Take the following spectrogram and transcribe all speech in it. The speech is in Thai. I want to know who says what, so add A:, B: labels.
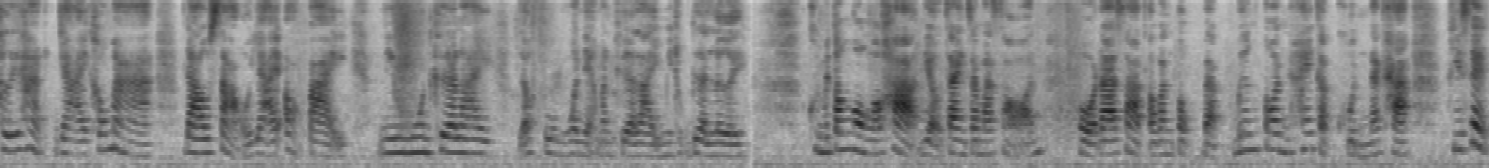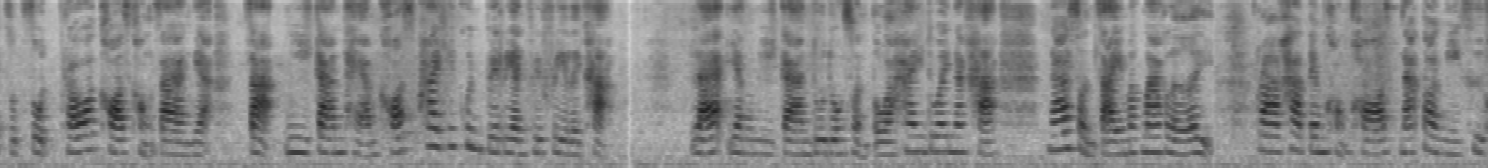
A: พฤหัสย้ายเข้ามา ดาวเสาร์ย้ายออกไป นิวมูนคืออะไร แล้วฟูมูนเนี่ยมันคืออะไรมีทุกเดือนเลย คุณไม่ต้องงงแล้วค่ะ เดี๋ยวแจงจะมาสอนโหราศาสตร์ตะวันตกแบบเบื้องต้นให้กับคุณนะคะ พิเศษสุดๆ เพราะว่าคอร์สของแจงเนี่ยจะมีการแถมคอร์สไพ่ให้คุณไปเรียนฟรีๆเลยค่ะ และยังมีการดูดวงส่วนตัวให้ด้วยนะคะ น่าสนใจมากๆเลย ราคาเต็มของคอร์สณตอนนี้คือ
